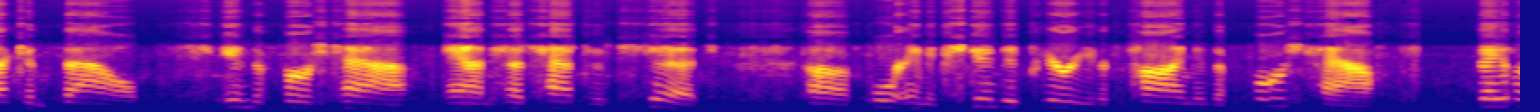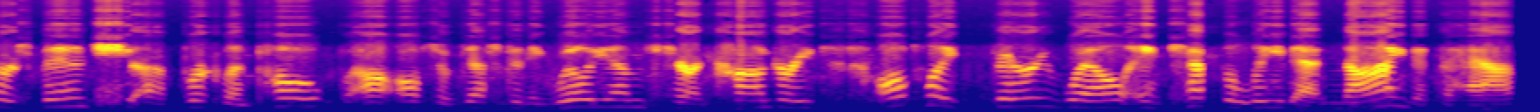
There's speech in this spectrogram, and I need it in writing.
second foul in the first half and has had to sit uh, for an extended period of time in the first half. Baylor's bench, uh, Brooklyn Pope, uh, also Destiny Williams, Karen Condrey, all played very well and kept the lead at nine at the half.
